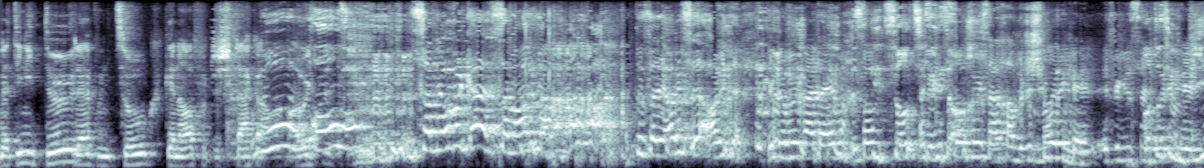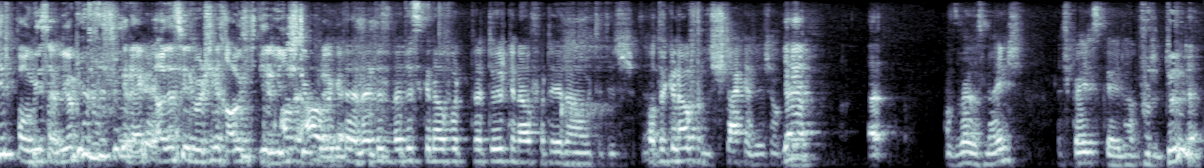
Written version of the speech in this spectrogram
Wenn deine Türe beim Zug genau vor der Stege Wow, wow, abhalten. das habe ich auch vergessen, Mann. Das habe ich auch so, Alter. Ich glaube, wir werden einfach Es so... gibt so Es gibt so viele Sachen. Aber das ist wirklich geil. Ich finde das Und das im. Bierpong, das hat mich wirklich aufgeregt. Aber das wird wahrscheinlich alles auf deiner Liste Aber, auflegen. Alter, wenn das, wenn das genau vor, der Tür genau vor dir gehalten ist. Oder genau vor der Stege ist. Okay. Ja, ja. Also wenn das meinst, dann ist beides geil. Vor der Tür?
